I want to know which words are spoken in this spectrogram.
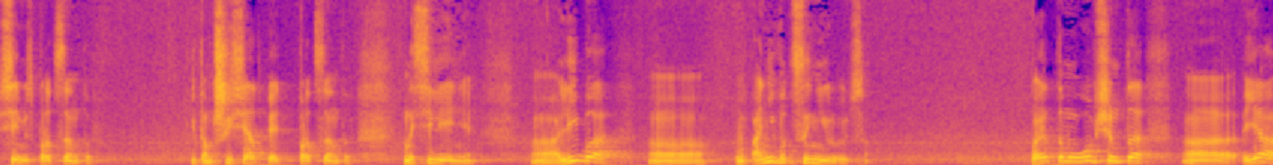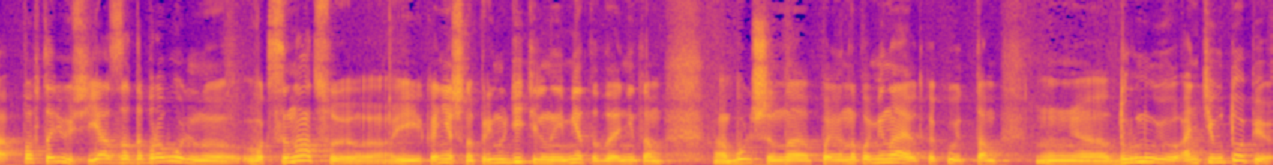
70% и там 65% населения, э, либо э, они вакцинируются. Поэтому, в общем-то, э, я повторюсь, я за добровольную вакцинацию. И, конечно, принудительные методы, они там больше напоминают какую-то там э, дурную антиутопию.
